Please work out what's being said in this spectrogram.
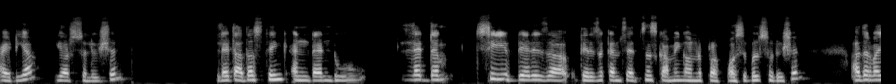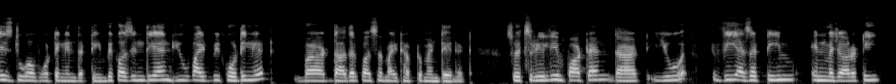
idea, your solution. Let others think, and then do let them see if there is a there is a consensus coming on a possible solution. Otherwise, do a voting in the team because in the end you might be coding it, but the other person might have to maintain it. So it's really important that you we as a team in majority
